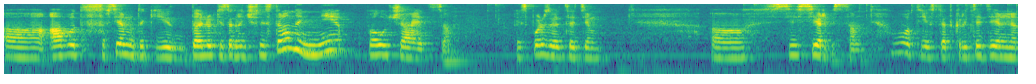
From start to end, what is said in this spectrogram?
А вот совсем такие далекие заграничные страны не получается использовать этим э, сервисом. Вот, если открыть отдельно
